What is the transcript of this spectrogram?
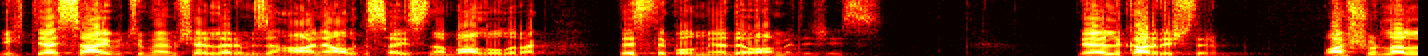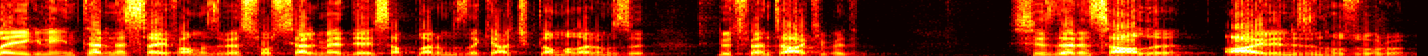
İhtiyaç sahibi tüm hemşerilerimize hane halkı sayısına bağlı olarak destek olmaya devam edeceğiz. Değerli kardeşlerim, başvurularla ilgili internet sayfamız ve sosyal medya hesaplarımızdaki açıklamalarımızı lütfen takip edin. Sizlerin sağlığı, ailenizin huzuru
